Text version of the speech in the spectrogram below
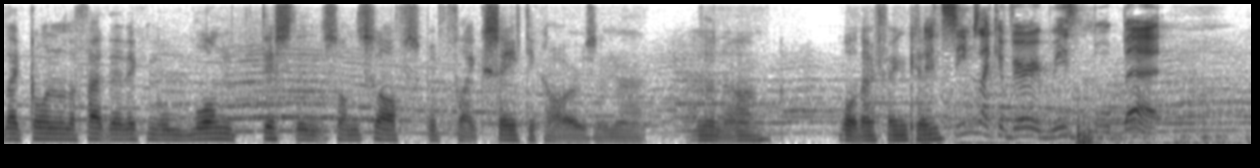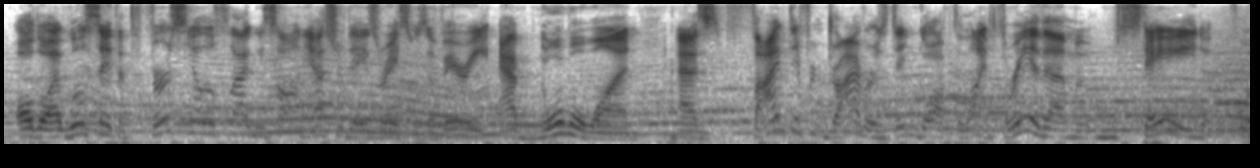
like going on the fact that they can go long distance on softs with like safety cars and that. I don't know what they're thinking. It seems like a very reasonable bet. Although I will say that the first yellow flag we saw in yesterday's race was a very abnormal one, as five different drivers didn't go off the line. Three of them stayed for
